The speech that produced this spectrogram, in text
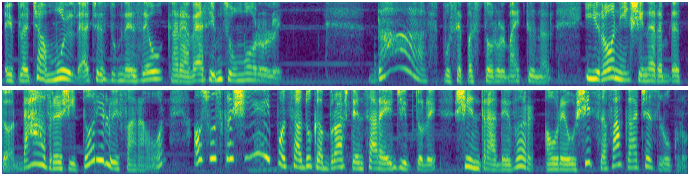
Îi plăcea mult de acest Dumnezeu care avea simțul umorului. Da, spuse păstorul mai tânăr, ironic și nerăbdător, da, vrăjitorii lui Faraon au spus că și ei pot să aducă broaște în țara Egiptului și, într-adevăr, au reușit să facă acest lucru.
